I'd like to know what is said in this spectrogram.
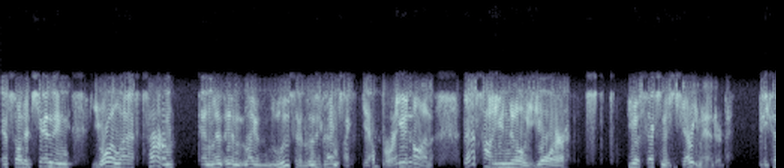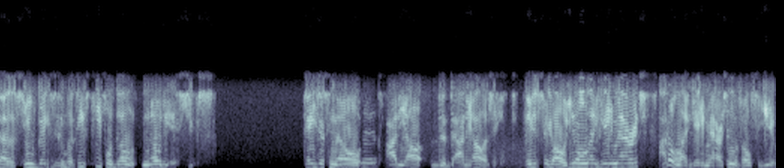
and started chanting your last term. And, and like Lou said, Lindsey Graham's like, yeah, bring it on. That's how you know your your section is gerrymandered because you basically, but these people don't know the issues. They just know ideo- the, the ideology. They just think, oh, you don't like gay marriage? I don't like gay marriage. I'm going to vote for you.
